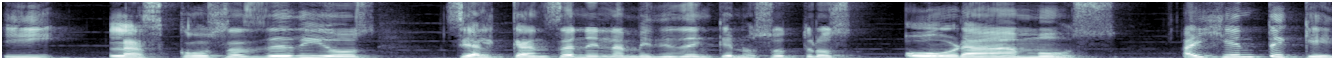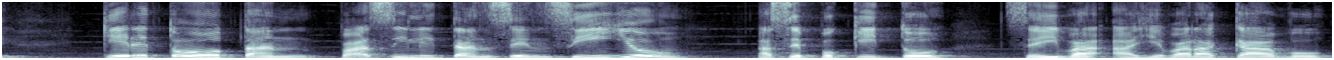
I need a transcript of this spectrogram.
y las cosas de Dios se alcanzan en la medida en que nosotros oramos. Hay gente que quiere todo tan fácil y tan sencillo. Hace poquito se iba a llevar a cabo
